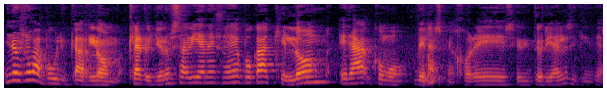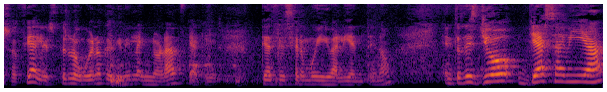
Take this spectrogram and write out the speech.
no se va a publicar LOM. Claro, yo no sabía en esa época que LOM era como de las mejores editoriales de ciencias sociales. Esto es lo bueno que tiene la ignorancia, que te hace ser muy valiente, ¿no? Entonces yo ya sabía,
